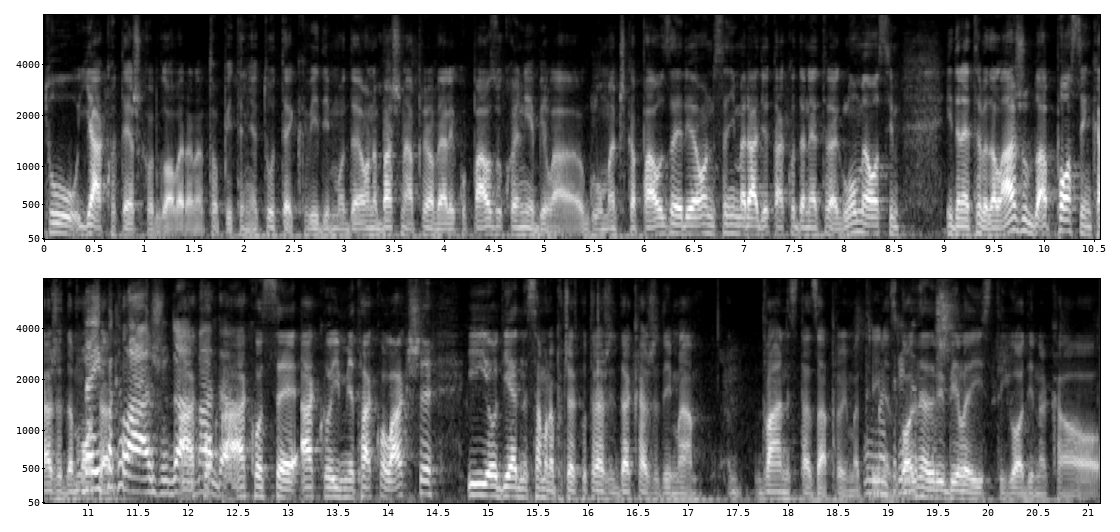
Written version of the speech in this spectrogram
tu jako teško odgovara na to pitanje. Tu tek vidimo da je ona baš napravila veliku pauzu koja nije bila glumačka pauza jer je on sa njima radio tako da ne treba glume osim i da ne treba da lažu, a posle im kaže da može... ipak lažu, da, ako, ma da. Ako, se, ako im je tako lakše i od jedne samo na početku traži da kaže da ima 12, a zapravo ima 13, Ima 13 godina, da bi bile isti godina kao...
